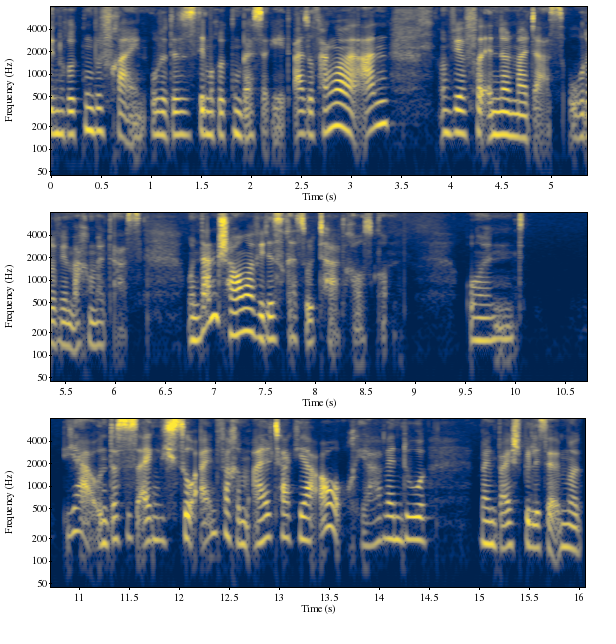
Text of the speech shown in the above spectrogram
den Rücken befreien oder dass es dem Rücken besser geht. Also fangen wir mal an und wir verändern mal das oder wir machen mal das. Und dann schauen wir, wie das Resultat rauskommt. Und ja, und das ist eigentlich so einfach im Alltag ja auch. Ja, wenn du, mein Beispiel ist ja immer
